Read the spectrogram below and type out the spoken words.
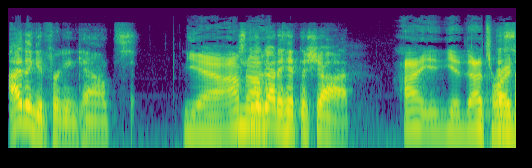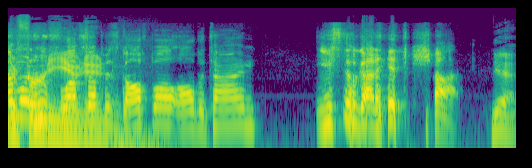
I think it freaking counts. yeah, I'm still not. got to hit the shot. I yeah, that's right. As someone defer who to you, up his golf ball all the time, you still got to hit the shot. Yeah.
